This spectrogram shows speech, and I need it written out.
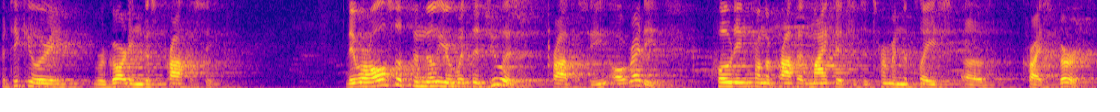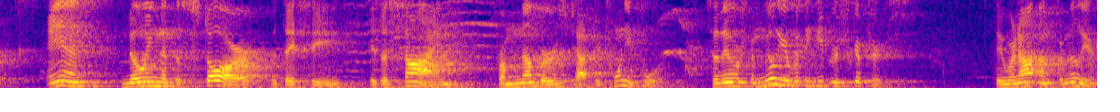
particularly regarding this prophecy. They were also familiar with the Jewish prophecy already, quoting from the prophet Micah to determine the place of Christ's birth, and knowing that the star that they see is a sign from Numbers chapter 24. So they were familiar with the Hebrew scriptures. They were not unfamiliar.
